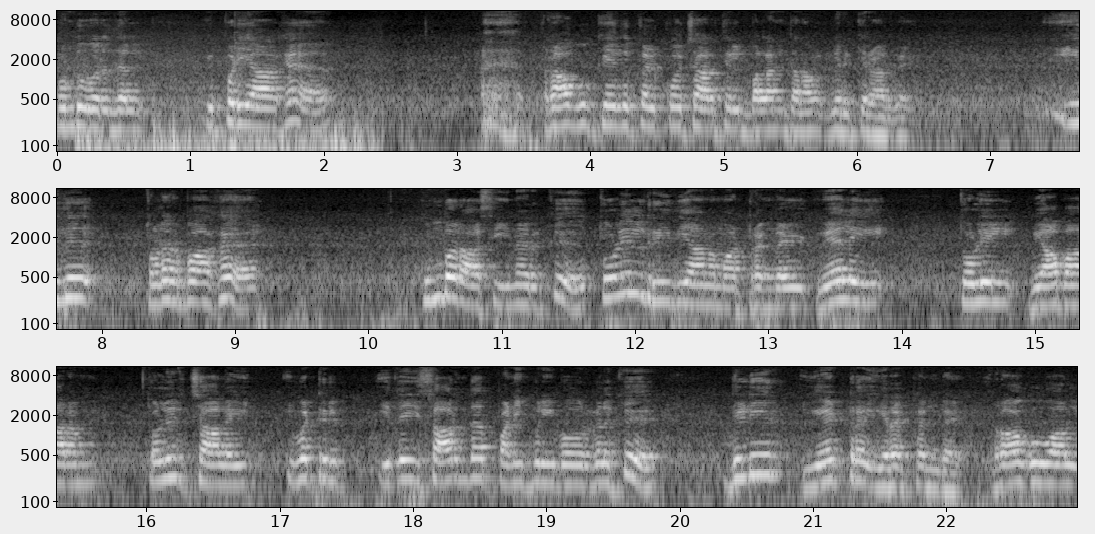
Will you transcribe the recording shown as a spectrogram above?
கொண்டு வருதல். இப்படியாக ராகு கேதுக்கள் கோச்சாரத்தில் பலன் தரவிருக்கிறார்கள். இது தொடர்பாக கும்பராசியினருக்கு தொழில் ரீதியான மாற்றங்கள் வேலை தொழில் வியாபாரம் தொழிற்சாலை இவற்றில் இதை சார்ந்த பணிபுரிபவர்களுக்கு திடீர் ஏற்ற இறக்கங்கள். ராகுவால்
